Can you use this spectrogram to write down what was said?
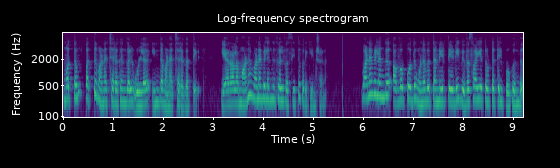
மொத்தம் பத்து வனச்சரகங்கள் உள்ள இந்த வனச்சரகத்தில் ஏராளமான வனவிலங்குகள் வசித்து வருகின்றன. வனவிலங்கு அவ்வப்போது உணவு தண்ணீர் தேடி விவசாய தோட்டத்தில் புகுந்து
